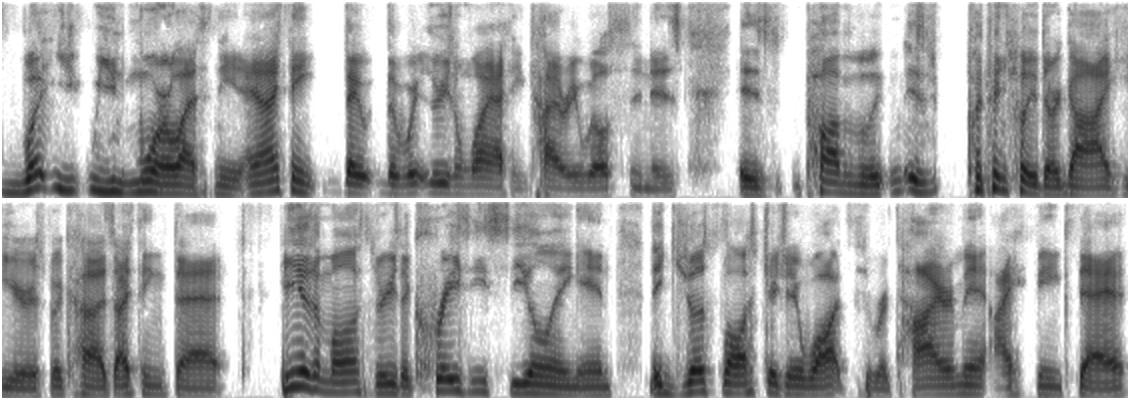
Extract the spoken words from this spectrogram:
what you, you more or less need. And I think they, the, the reason why I think Tyree Wilson is is probably is potentially their guy here is because I think that he is a monster. He's a crazy ceiling, and they just lost JJ Watt to retirement. I think that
